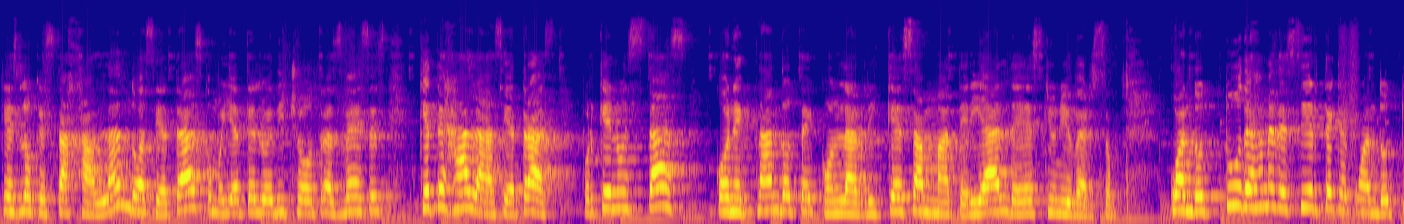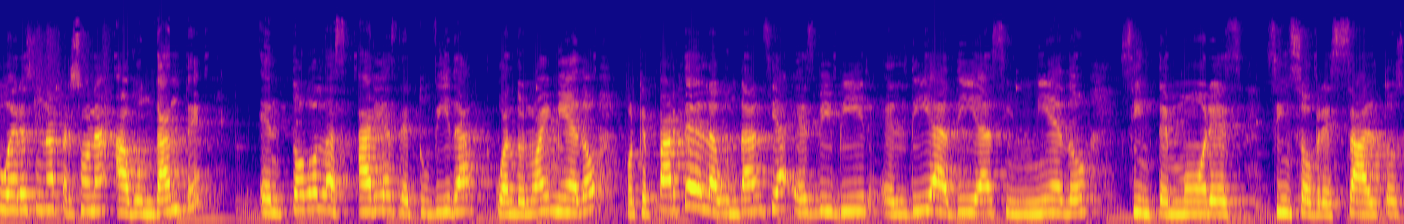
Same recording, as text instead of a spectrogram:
qué es lo que está jalando hacia atrás, como ya te lo he dicho otras veces, qué te jala hacia atrás, por qué no estás conectándote con la riqueza material de este universo. Cuando tú, déjame decirte que cuando tú eres una persona abundante, en todas las áreas de tu vida cuando no hay miedo, porque parte de la abundancia es vivir el día a día sin miedo, sin temores, sin sobresaltos.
